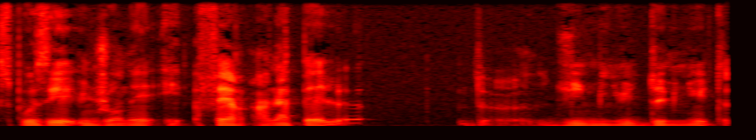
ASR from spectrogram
se poser une journée et faire un appel d'une minute, deux minutes,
